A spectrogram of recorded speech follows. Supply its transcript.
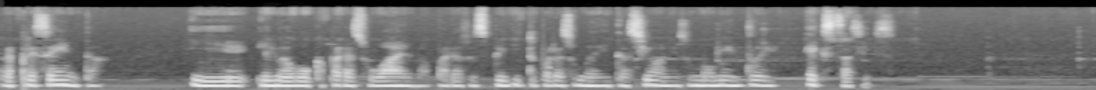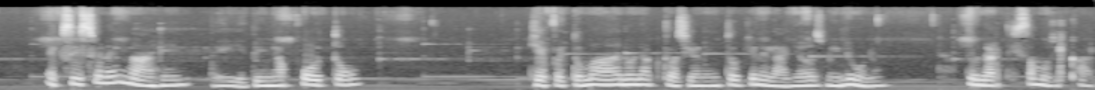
representa y, lo evoca para su alma, para su espíritu, para su meditación. Es un momento de éxtasis. Existe una imagen de, de una foto que fue tomada en una actuación en Tokio en el año 2001 de un artista musical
